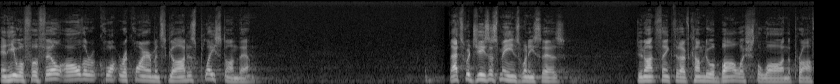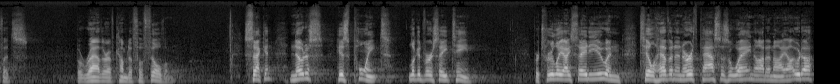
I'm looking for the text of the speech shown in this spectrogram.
and he will fulfill all the requirements God has placed on them. That's what Jesus means when he says, Do not think that I've come to abolish the law and the prophets, but rather I've come to fulfill them. Second, notice his point. Look at verse 18. For truly I say to you, until heaven and earth passes away, not an iota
